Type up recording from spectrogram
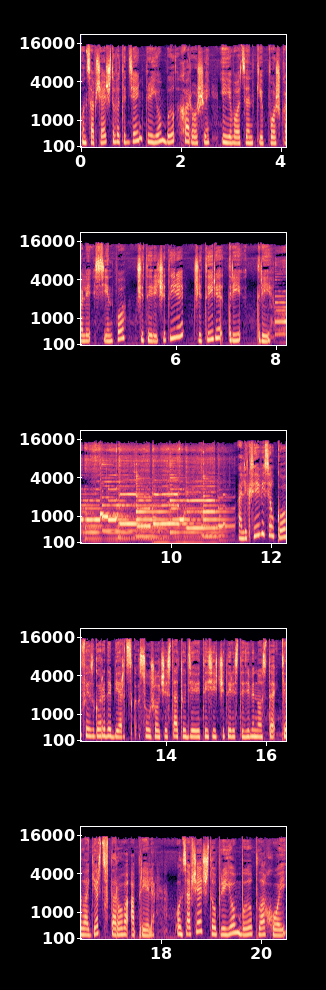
Он сообщает, что в этот день прием был хороший, и его оценки по шкале СИНПО 4.4, Алексей Веселков из города Бердск слушал частоту 9490 кГц 2 апреля. Он сообщает, что прием был плохой,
